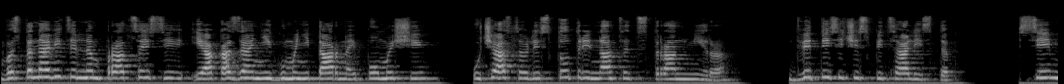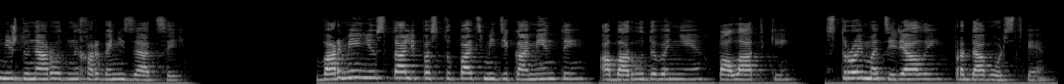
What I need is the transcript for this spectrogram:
В восстановительном процессе и оказании гуманитарной помощи участвовали 113 стран мира, 2000 специалистов, 7 международных организаций, в Армению стали поступать медикаменты, оборудование, палатки, стройматериалы, продовольствие.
